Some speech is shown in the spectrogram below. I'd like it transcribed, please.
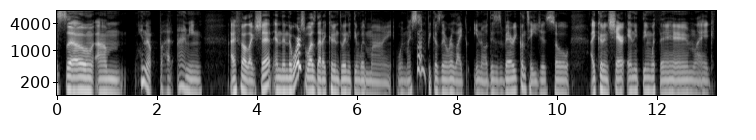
so um, you know, but I mean, I felt like shit. And then the worst was that I couldn't do anything with my with my son because they were like, you know, this is very contagious. So I couldn't share anything with them. Like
